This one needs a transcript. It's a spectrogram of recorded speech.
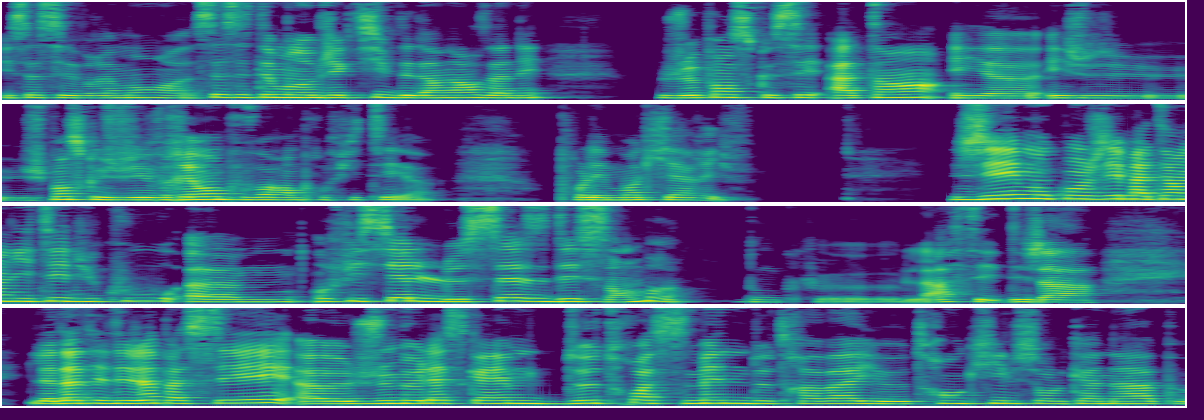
et ça c'est vraiment ça c'était mon objectif des dernières années. Je pense que c'est atteint et, euh, et je, je, pense que je vais vraiment pouvoir en profiter euh, pour les mois qui arrivent. J'ai mon congé maternité du coup officiel le 16 décembre. Donc euh, là, c'est déjà... La date est déjà passée. Euh, je me laisse quand même 2-3 semaines de travail euh, tranquille sur le canapé,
